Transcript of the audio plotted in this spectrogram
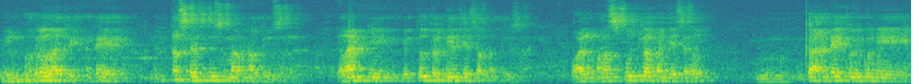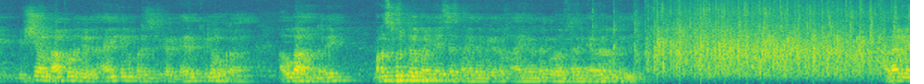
వీళ్ళు పగలు రాత్రి అంటే ఎంత స్ట్రెస్ తీసుకున్నారో నాకు తెలుసు ఎలాంటి వ్యక్తులతో డీల్ చేశారో నాకు తెలుసు వాళ్ళు మనస్ఫూర్తిగా పనిచేశారు. ఇంకా అంటే కొన్ని కొన్ని విషయాలు నాకు కూడా తెలియదు. ఆయనకేను ప్రెసిడెంట్ గారు డైరెక్ట్గా ఒక అవగాహన ఉంటుంది. మనస్ఫూర్తిగా పనిచేశారు మహేంద్ర గారు. ఆయన గారి కూడా ఒకసారి మీ ఎవరైనా తెలియదు అలాగే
